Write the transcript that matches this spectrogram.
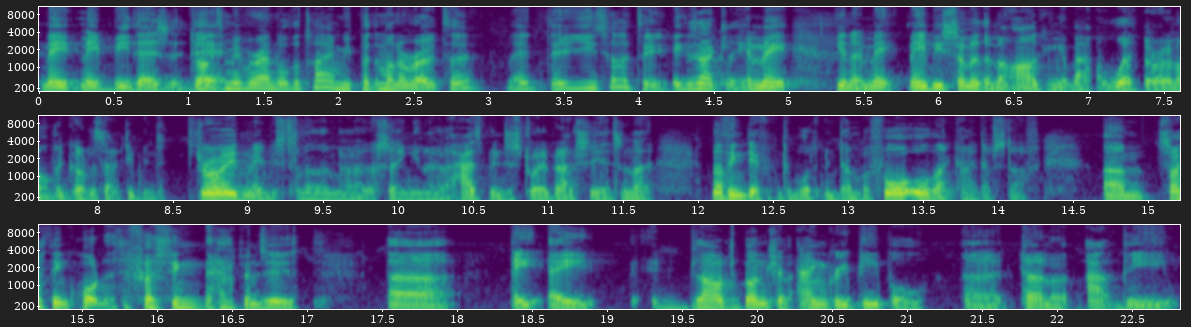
may, maybe there's Gods move around all the time. We put them on a rota. They, they're utility. Exactly, and may you know may, maybe some of them are arguing about whether or not the god has actually been destroyed. Maybe some of them are saying you know it has been destroyed, but actually it's not, nothing different to what's been done before. All that kind of stuff. Um, so I think what the first thing that happens is uh, a a large bunch of angry people uh, turn up at the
